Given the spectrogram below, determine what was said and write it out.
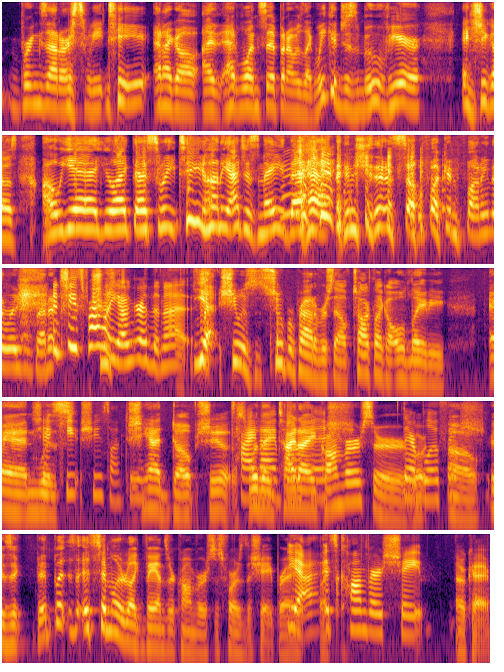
brings out our sweet tea, and I go, I had one sip, and I was like, we could just move here. And she goes, Oh yeah, you like that sweet tea, honey? I just made that. and she, it so fucking funny the way she said it. and she's probably younger than us. Yeah, she was super proud of herself. Talked like an old lady, and She had was cute shoes on too. she had dope shoes. Were Tie-dye they tie dye. Converse or They're blowfish. Oh, is it? But it's similar to like Vans or Converse as far as the shape, right? yeah, Like- it's Converse shape. okay.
